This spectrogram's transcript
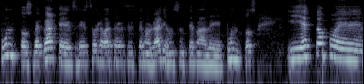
puntos, ¿verdad? Que eso es la base del sistema Braille, un sistema de puntos. Y esto pues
